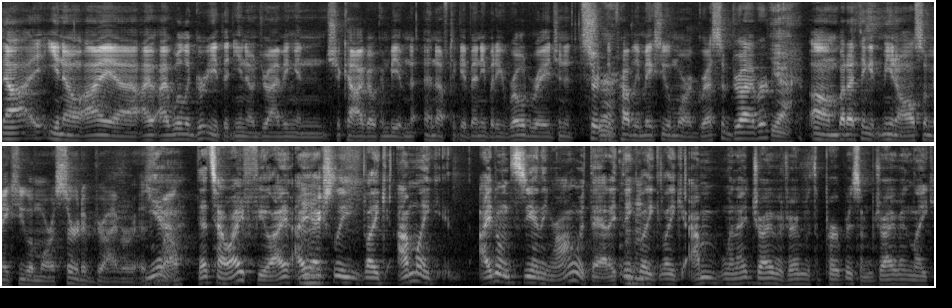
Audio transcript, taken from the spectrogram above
Now, I, you know, I, uh, I, I will agree that you know driving in Chicago can be en- enough to give anybody road rage, and it certainly Sure. probably makes you a more aggressive driver. Yeah. Um, but I think it you know also makes you a more assertive driver as Yeah, well. that's how I feel. I, Mm-hmm. I actually like. I'm like. I don't see anything wrong with that. I Mm-hmm. think like like I'm when I drive, I drive with a purpose. I'm driving like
